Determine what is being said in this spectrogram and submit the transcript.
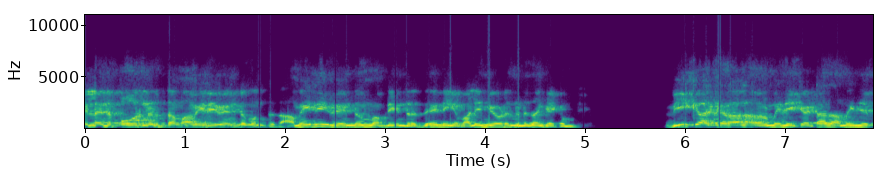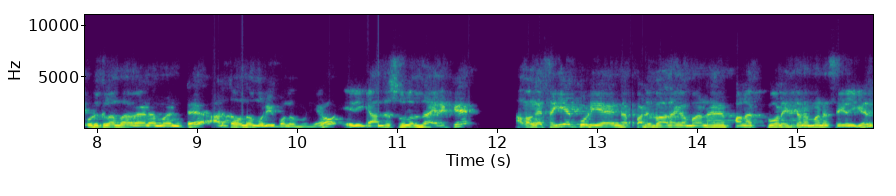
இல்ல இந்த போர் நிறுத்தம் அமைதி வேண்டும் அமைதி வேண்டும் அப்படின்றது நீங்க வலிமையோடு நின்றுதான் கேட்க முடியும். வீக்கா இருக்கிறதால அமைதியை கேட்டா அந்த அமைதியை கொடுக்கலாமா வேணாமான்ட்டு அடுத்தவங்க முடிவு பண்ண முடியும். இன்னைக்கு அந்த சூழல் தான் இருக்கு. அவங்க செய்யக்கூடிய இந்த படுபாதகமான பல கோழைத்தனமான செயல்கள்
